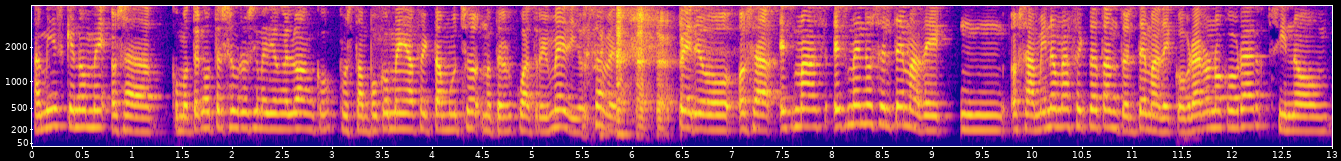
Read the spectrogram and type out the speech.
A mí es que no me, o sea, como tengo tres euros y medio en el banco, pues tampoco me afecta mucho no tener cuatro y medio, ¿sabes? Pero, o sea, es más, es menos el tema de, mm, o sea, a mí no me afecta tanto el tema de cobrar o no cobrar, sino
